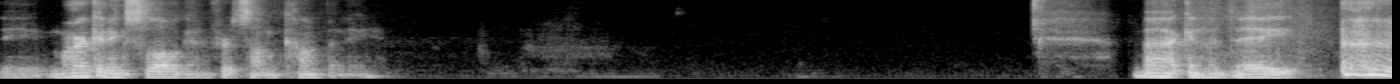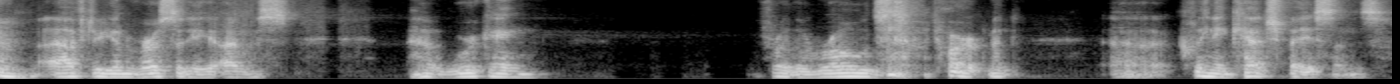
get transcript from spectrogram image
the marketing slogan for some company. back in the day after university, I was uh, working for the roads department, uh, cleaning catch basins.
